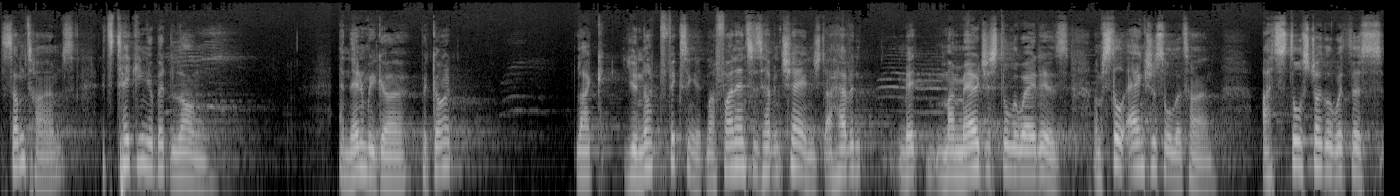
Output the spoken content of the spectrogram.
Sometimes it's taking a bit long. And then we go, but God, like, you're not fixing it. My finances haven't changed. I haven't met, my marriage is still the way it is. I'm still anxious all the time. I still struggle with this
